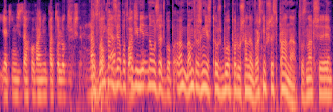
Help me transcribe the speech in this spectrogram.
jakimś zachowaniu patologicznym. Pozwoli pan, że ja podpowiem właśnie... jedną rzecz, bo mam, mam, wrażenie, że to już było poruszane właśnie przez pana. To znaczy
